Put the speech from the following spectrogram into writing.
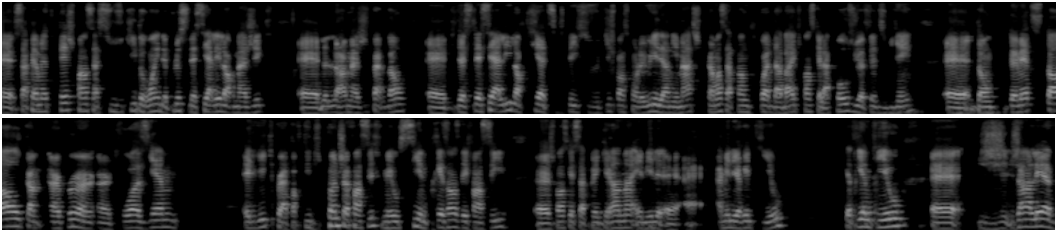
Euh, ça permettrait, je pense, à Suzuki Drouin de plus laisser aller leur magique, euh, leur magie, pardon, euh, puis de se laisser aller leur créativité. Suzuki, je pense qu'on l'a vu les derniers matchs, commence à prendre du poids de la bête. Je pense que la pause lui a fait du bien. donc, de mettre Stall comme un peu un, troisième ailier qui peut apporter du punch offensif, mais aussi une présence défensive. je pense que ça pourrait grandement améliorer le trio. Quatrième trio, j'enlève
